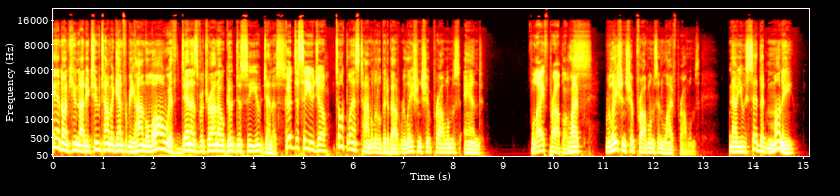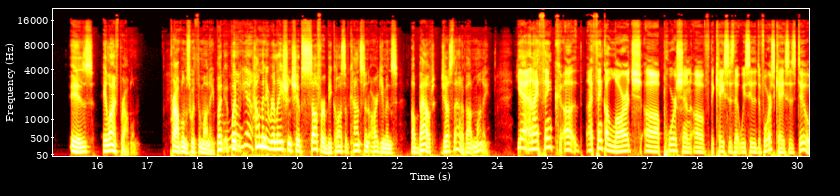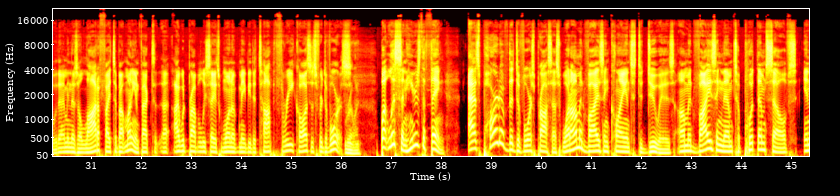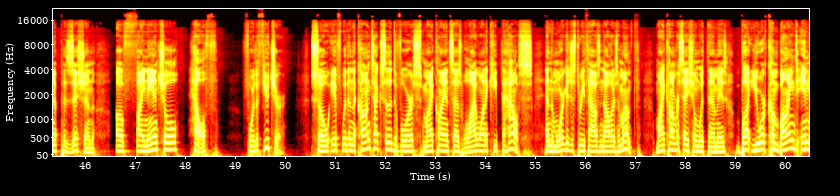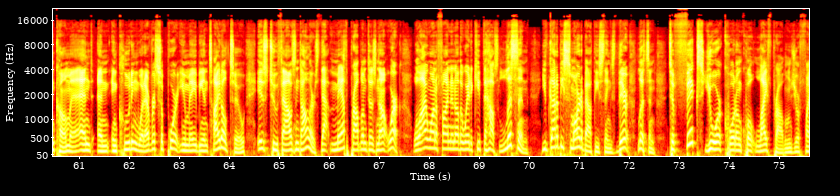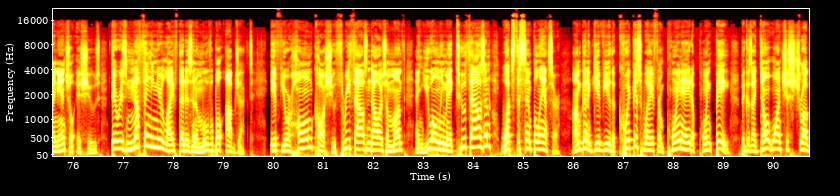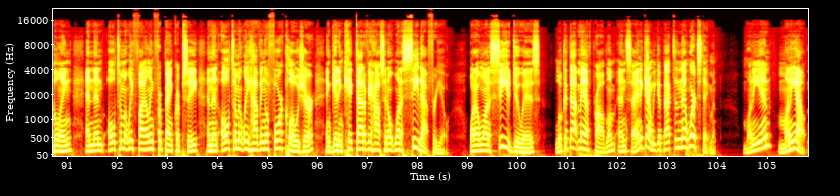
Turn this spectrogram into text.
And on Q92, Tom again for Behind the Law with Dennis Vetrano. Good to see you, Dennis. Good to see you, Joe. We talked last time a little bit about relationship problems and life problems. Life relationship problems and life problems. Now you said that money is a life problem. Problems with the money. But Well, but yeah. how many relationships suffer because of constant arguments about just that, about money? Yeah, and I think uh, I think a large uh, portion of the cases that we see, the divorce cases, do. I mean, there's a lot of fights about money. In fact, uh, I would probably say it's one of maybe the top three causes for divorce. Really? But listen, here's the thing. As part of the divorce process, what I'm advising clients to do is I'm advising them to put themselves in a position of financial health for the future. So, if within the context of the divorce, my client says, Well, I want to keep the house and the mortgage is $3,000 a month, my conversation with them is, But your combined income and, and including whatever support you may be entitled to is $2,000. That math problem does not work. Well, I want to find another way to keep the house. Listen, you've got to be smart about these things. There, listen, to fix your quote unquote life problems, your financial issues, there is nothing in your life that is an immovable object. If your home costs you $3,000 a month and you only make 2000, what's the simple answer? I'm going to give you the quickest way from point A to point B because I don't want you struggling and then ultimately filing for bankruptcy and then ultimately having a foreclosure and getting kicked out of your house. I don't want to see that for you. What I want to see you do is look at that math problem and say, and again, we get back to the net worth statement money in, money out.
